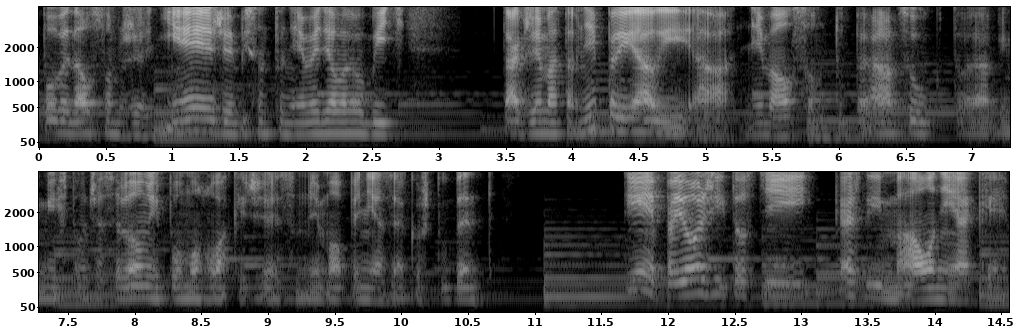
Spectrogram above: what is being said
povedal som, že nie, že by som to nevedel robiť. Takže ma tam neprijali a nemal som tú prácu, ktorá by mi v tom čase veľmi pomohla, keďže som nemal peniaze ako študent. Tie príležitosti každý mal nejaké.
